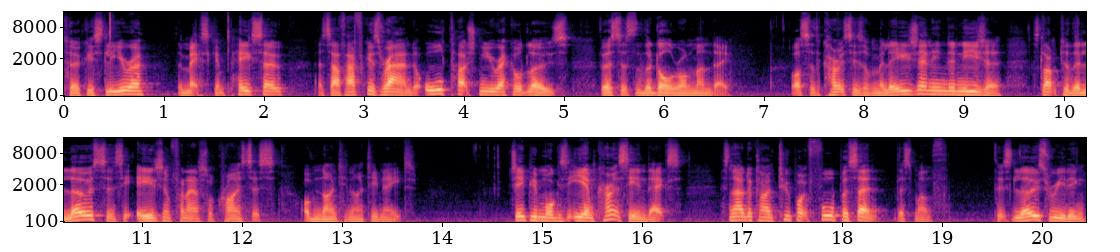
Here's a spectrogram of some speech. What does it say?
Turkish lira, the Mexican peso, South Africa's rand all touched new record lows versus the dollar on Monday, whilst the currencies of Malaysia and Indonesia slumped to the lowest since the Asian financial crisis of 1998. JP Morgan's EM currency index has now declined 2.4% this month, to its lowest reading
